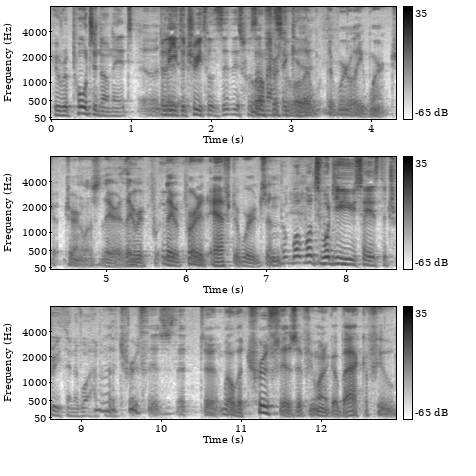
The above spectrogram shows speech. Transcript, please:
who reported on it, uh, believed the truth was that this was well, a massacre. Well, first of all, there, there really weren't journalists there. They rep they reported afterwards. And but what what do you say is the truth then of what happened? Well, the truth is that uh, well, the truth is, if you want to go back a few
